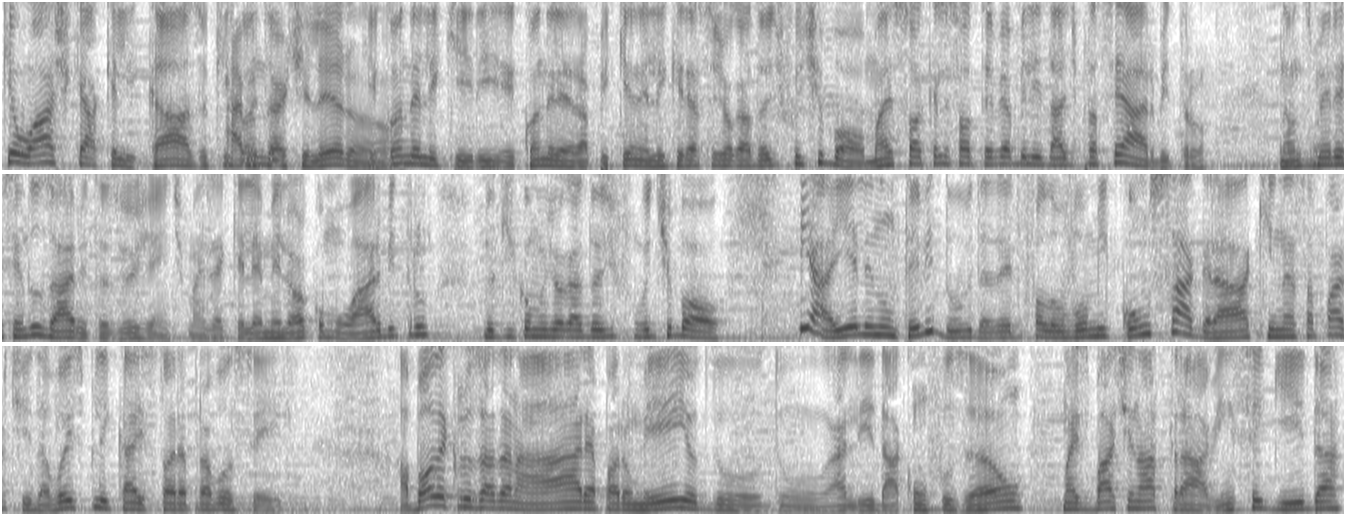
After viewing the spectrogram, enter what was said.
Que eu acho que é aquele caso que. Árbitro quando, artilheiro? Que quando ele queria. Quando ele era pequeno, ele queria ser jogador de futebol. Mas só que ele só teve habilidade para ser árbitro. Não desmerecendo os árbitros, viu, gente? Mas é que ele é melhor como árbitro do que como jogador de futebol. E aí ele não teve dúvida, ele falou: vou me consagrar aqui nessa partida. Vou explicar a história para vocês. A bola é cruzada na área para o meio do, do ali da confusão, mas bate na trave. Em seguida,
